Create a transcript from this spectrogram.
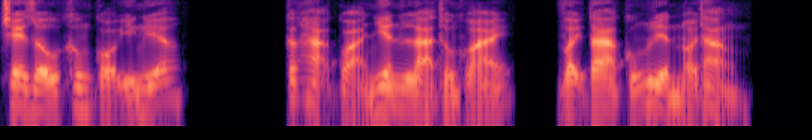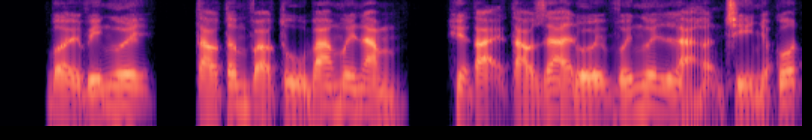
che giấu không có ý nghĩa các hạ quả nhiên là thống khoái vậy ta cũng liền nói thẳng bởi vì ngươi tào tâm vào tù ba mươi năm hiện tại tào ra đối với ngươi là hận trì nhập cốt.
